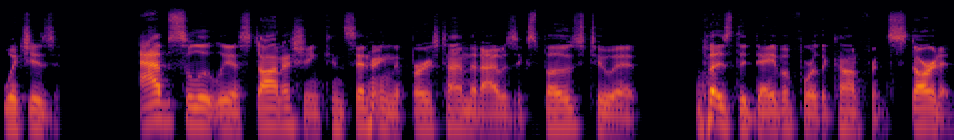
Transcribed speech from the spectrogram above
which is absolutely astonishing considering the first time that I was exposed to it was the day before the conference started.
